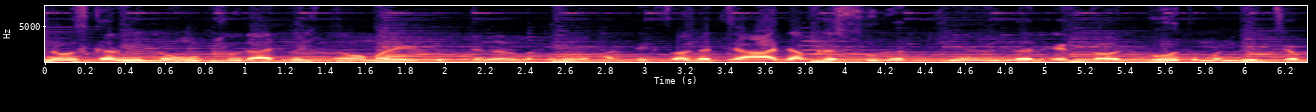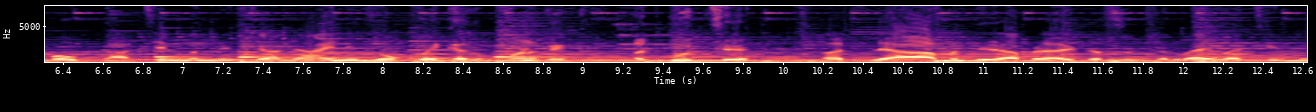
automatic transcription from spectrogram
નમસ્કાર મિત્રો, હું છું રાજ વૈષ્ણવ. અમારી યુટ્યુબ ચેનલમાં તમારું હાર્દિક સ્વાગત છે. આજ આપણે સુરતની અંદર એક અદ્ભુત મંદિર છે, બહુ પ્રાચીન મંદિર છે અને અહીંની લોકવાયકા પણ કંઈક અદ્ભુત છે. એટલે આ મંદિર આપણે દર્શન કરવા આવ્યા છીએ. તો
